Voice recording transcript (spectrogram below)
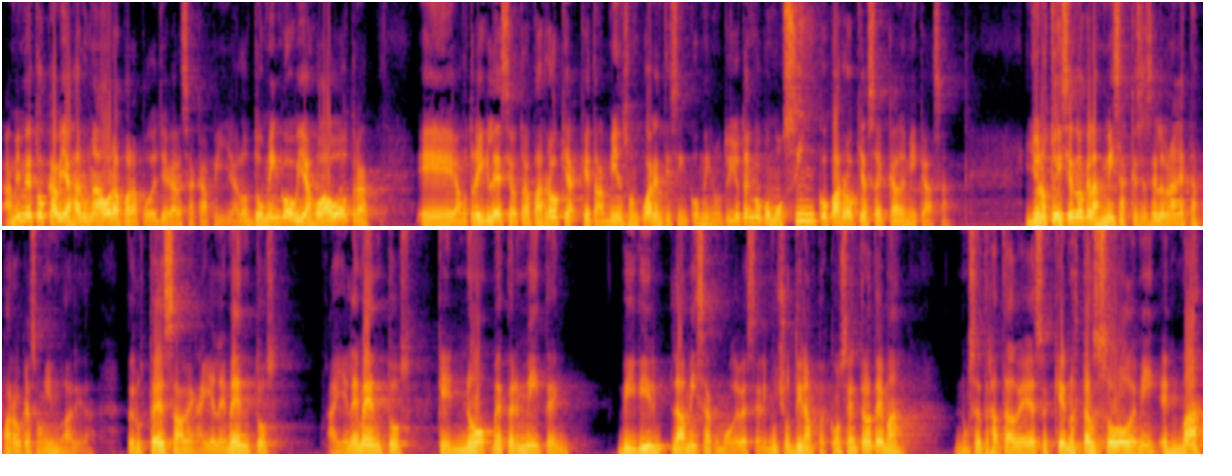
A mí me toca viajar una hora para poder llegar a esa capilla. Los domingos viajo a otra, eh, a otra iglesia, a otra parroquia, que también son 45 minutos. Yo tengo como cinco parroquias cerca de mi casa. Y yo no estoy diciendo que las misas que se celebran en estas parroquias son inválidas, pero ustedes saben, hay elementos, hay elementos que no me permiten vivir la misa como debe ser. Y muchos dirán, pues concéntrate más. No se trata de eso, es que no es tan solo de mí, es más,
